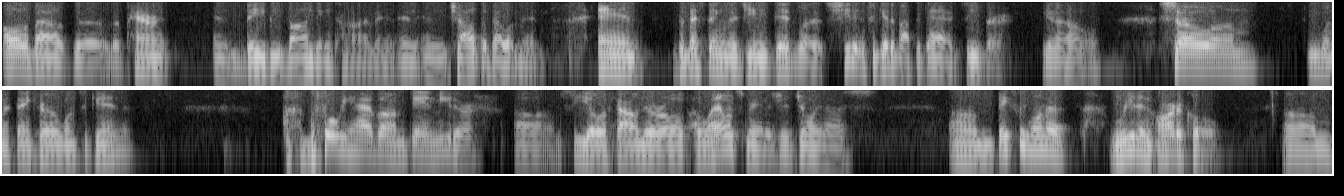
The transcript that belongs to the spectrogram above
all about the the parent and baby bonding time and, and, and child development. And the best thing that Jeannie did was she didn't forget about the dads either, you know. So um, we want to thank her once again. Before we have um, Dan Meter, um, CEO and founder of Allowance Manager, join us, um, basically want to read an article um,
